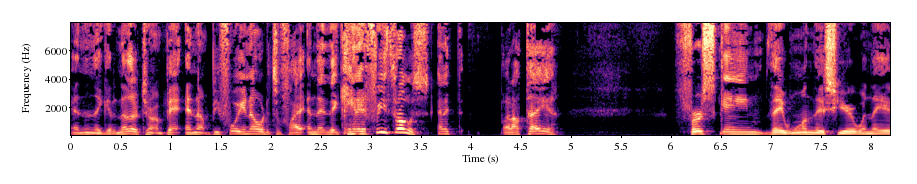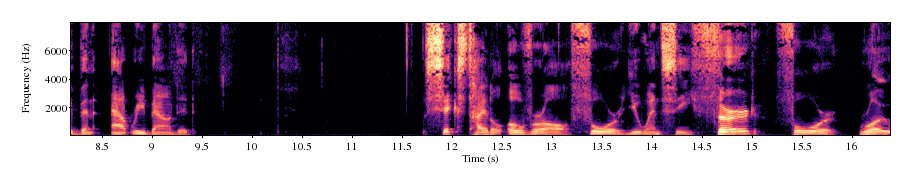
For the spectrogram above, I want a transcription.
and then they get another turn, and uh, before you know it, it's a fight, and then they can't hit free throws. And it, but I'll tell you, first game they won this year when they have been out rebounded. Sixth title overall for UNC, third for Roy.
